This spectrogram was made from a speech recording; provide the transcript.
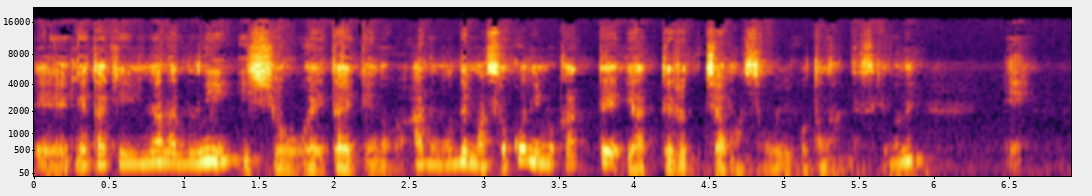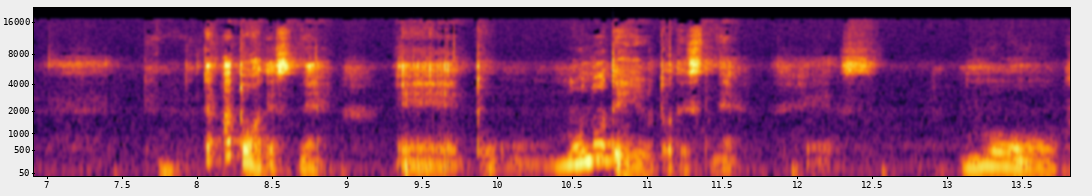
えー、寝たきりにならずに一生を終えたいっていうのがあるので、まあそこに向かってやってるっちゃ、まあそういうことなんですけどね。えで、あとはですね、えっ、ー、と、もので言うとですね、えー、もう、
